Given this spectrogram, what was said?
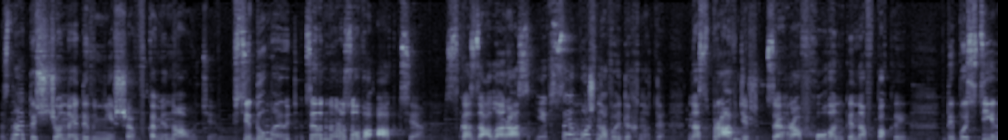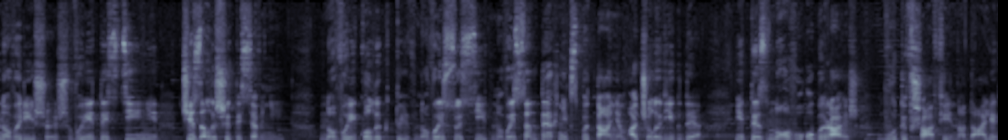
Знаєте, що найдивніше в камінауті? Всі думають, це одноразова акція. Сказала раз і все можна видихнути. Насправді ж це гра в хованки навпаки. Ти постійно вирішуєш вийти з тіні чи залишитися в ній. Новий колектив, новий сусід, новий сантехнік з питанням, а чоловік де? І ти знову обираєш бути в шафі надалі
